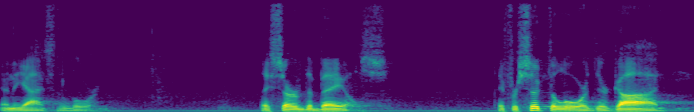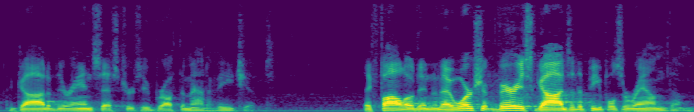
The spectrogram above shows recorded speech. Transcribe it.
in the eyes of the Lord. They served the Baals. They forsook the Lord, their God, the God of their ancestors who brought them out of Egypt. They followed him and they worshiped various gods of the peoples around them.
